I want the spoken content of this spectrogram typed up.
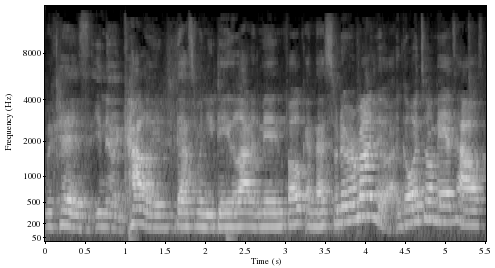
because you know in college that's when you date a lot of men folk and that's what it reminds me of I go into a man's house.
